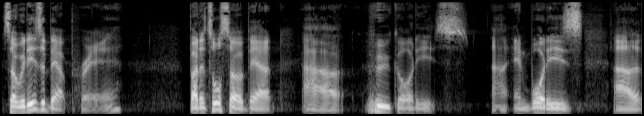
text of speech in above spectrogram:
So it is about prayer, but it's also about uh, who God is uh, and what is, uh,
